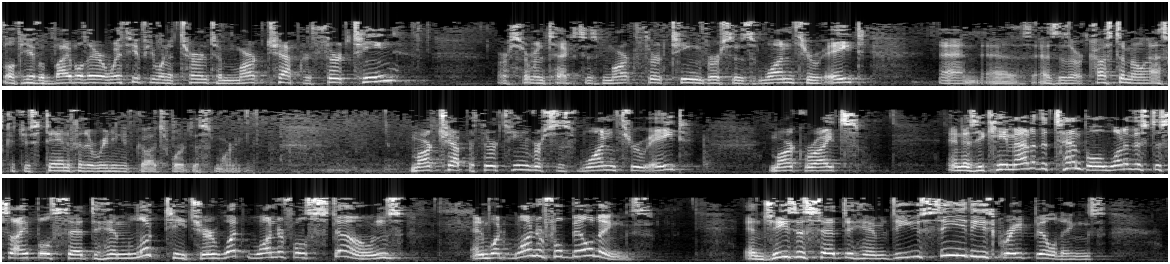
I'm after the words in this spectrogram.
Well, if you have a Bible there with you, if you want to turn to Mark chapter 13, our sermon text is Mark 13 verses 1 through 8. And as, as is our custom, I'll ask that you stand for the reading of God's Word this morning. Mark chapter 13 verses 1 through 8. Mark writes, And as he came out of the temple, one of his disciples said to him, Look, teacher, what wonderful stones and what wonderful buildings. And Jesus said to him, Do you see these great buildings?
